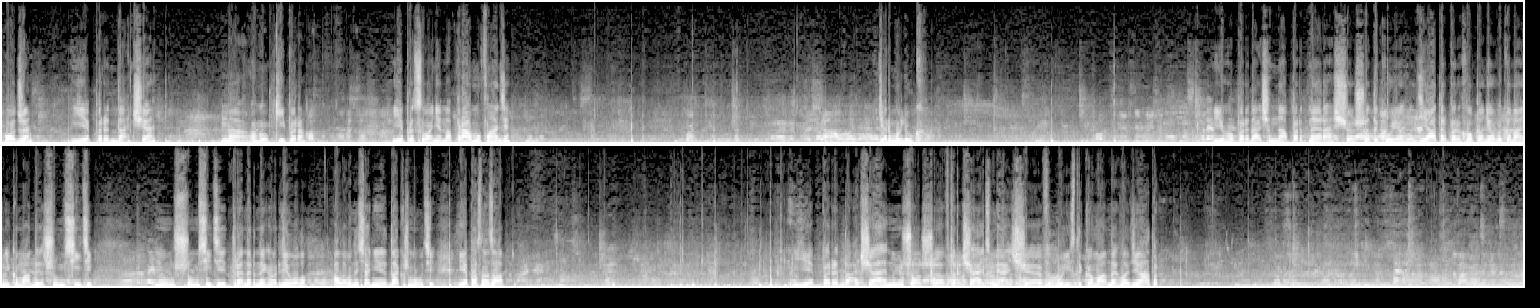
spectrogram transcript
Отже, є передача на голкіпера. Є пресування на правому фланзі. Ярмолюк. Його передача на партнера. Що ж, атакує гладіатор, перехоплення у виконанні команди Шум Сіті. Ну, Шум Сіті тренер не Гвардіола, але вони сьогодні також молодці. Є пас назад. Є передача. Ну і що ж, втрачають м'яч футболісти команди Гладіатор.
